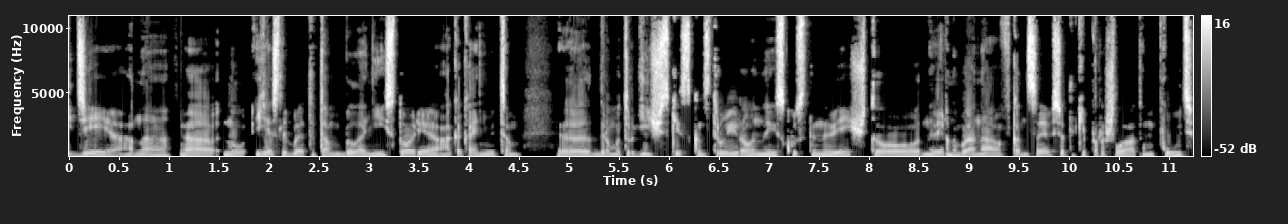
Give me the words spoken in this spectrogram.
идее она, э, ну, если бы это там была не история, а какая-нибудь там э, драматургически сконструированная искусственная вещь, то, наверное, бы она в конце все-таки прошла там путь,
